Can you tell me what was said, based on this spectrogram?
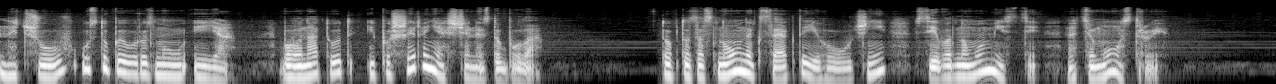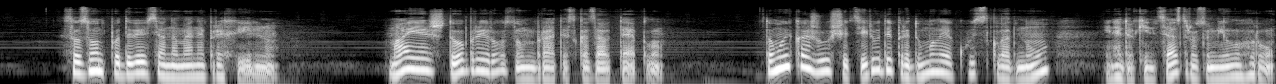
Не чув, уступив у розмову і я, бо вона тут і поширення ще не здобула. Тобто засновник секти і його учні всі в одному місці, на цьому острові. Созон подивився на мене прихильно. Маєш добрий розум, брате, сказав тепло. Тому й кажу, що ці люди придумали якусь складну і не до кінця зрозумілу гру.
